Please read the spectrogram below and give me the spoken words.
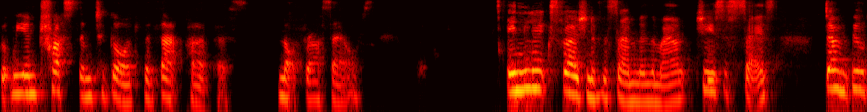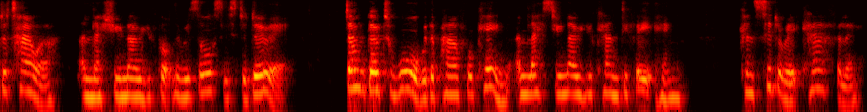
but we entrust them to God for that purpose not for ourselves. In Luke's version of the Sermon on the Mount, Jesus says, Don't build a tower unless you know you've got the resources to do it. Don't go to war with a powerful king unless you know you can defeat him. Consider it carefully.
